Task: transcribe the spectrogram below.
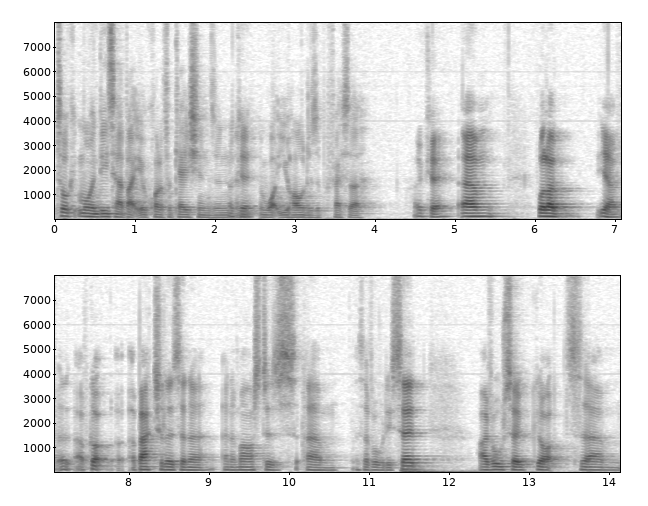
talk more in detail about your qualifications and, Okay. and, and what you hold as a professor. Okay. Um, well, I yeah, I've got a bachelor's and a and a master's, um, as I've already said. I've also got um,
